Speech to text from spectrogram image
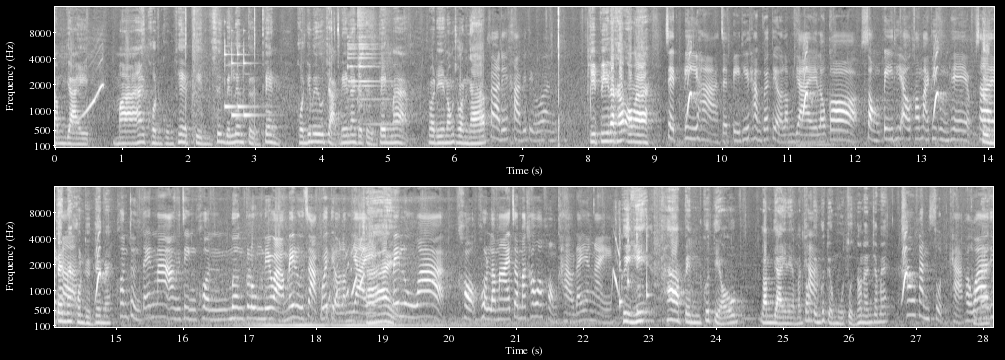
ลำไย มาให้คนกรุงเทพกิน ซึ่งเป็นเรื่องตื่นเต้น คนที่ไม่รู้จักเนี่ยน่าจะตื่นเต้นมากสวัสดีน้องชนครับ สวัสดีค่ะพี่ติ๋วอ้วน กี่ปีแล้วครับเอามาเจ็ดปีค่ะเจ็ดปีที่ทำก๋วยเตี๋ยวลำไย แล้วก็ 2 ปีที่เอาเข้ามาที่กรุงเทพใช่ตื่นเต้นไหมะคนตื่นเต้นไหม คนตื่นเต้นมากเอาจริงๆคนเมืองกรุงดีกว่า ไม่รู้จักก๋วยเตี๋ยวลำไย ใช่ ไม่รู้ว่าของผลไม้จะมาเข้ากับของขาวได้ยังไง คืออย่างนี้ถ้าเป็นก๋วยเตี๋ยวลำไยเนี่ยมันต้องค่ะ เป็นก๋วยเตี๋ยวหมูตุ๋นเท่านั้นใช่ไหมเข้ากันสุดค่ะ เพราะว่าถูกไหมจ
